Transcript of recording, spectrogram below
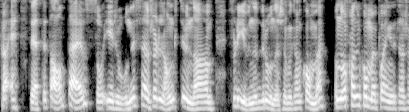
fra et sted til et annet. Det er jo så ironisk. Det er jo så langt unna flyvende droner som vi kan komme. Og nå kan du komme med poenget ditt, Lars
